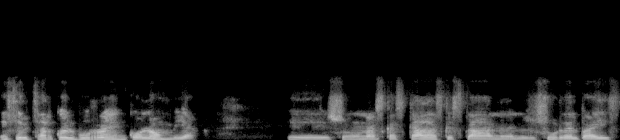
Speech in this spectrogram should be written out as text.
es el Charco del Burro en Colombia. Eh, son unas cascadas que están en el sur del país.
